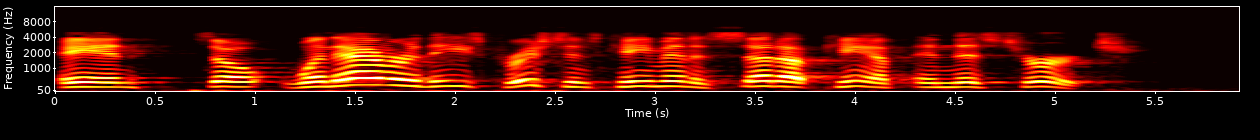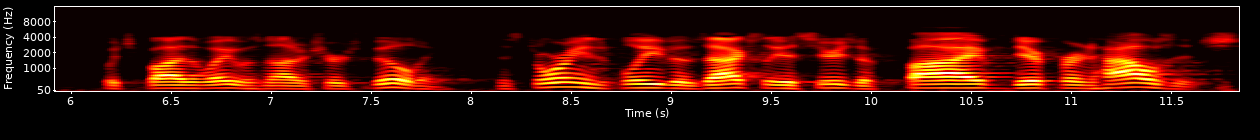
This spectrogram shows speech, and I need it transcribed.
And so, whenever these Christians came in and set up camp in this church, which, by the way, was not a church building, historians believe it was actually a series of five different houses.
